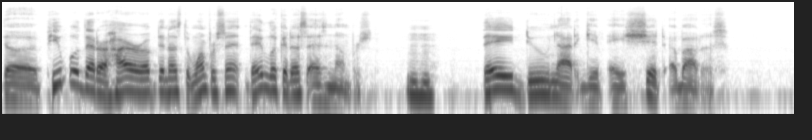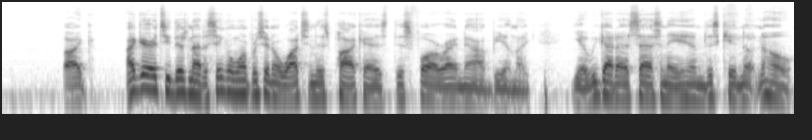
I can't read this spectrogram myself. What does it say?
The people that are higher up than us, the one percent, they look at us as numbers. hmm They do not give a shit about us. Like I guarantee, there's not a single one percenter watching this podcast this far right now, being like, "Yeah, we gotta assassinate him." This kid, no, no.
